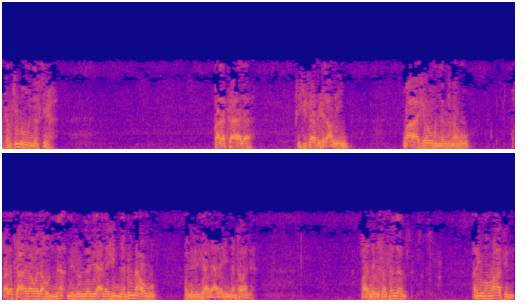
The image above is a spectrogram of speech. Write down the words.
وتمكينه من نفسها. قال تعالى في كتابه العظيم وعاشروهن بالمعروف وقال تعالى ولهن مثل الذي عليهن بالمعروف وللرجال عليهن درجة قال النبي صلى الله عليه وسلم أيما امرأة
